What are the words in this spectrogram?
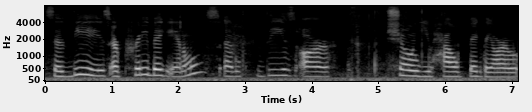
So these are pretty big animals, and these are showing you how big they are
